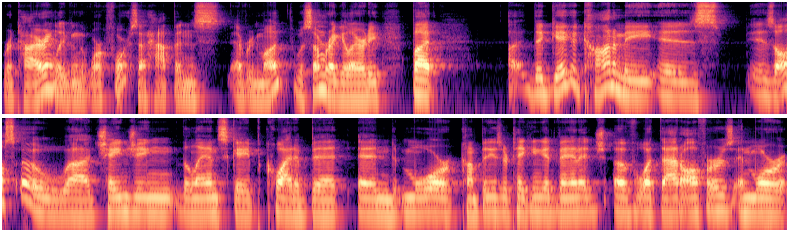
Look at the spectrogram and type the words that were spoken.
retiring, leaving the workforce. That happens every month with some regularity. But uh, the gig economy is is also uh, changing the landscape quite a bit, and more companies are taking advantage of what that offers, and more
